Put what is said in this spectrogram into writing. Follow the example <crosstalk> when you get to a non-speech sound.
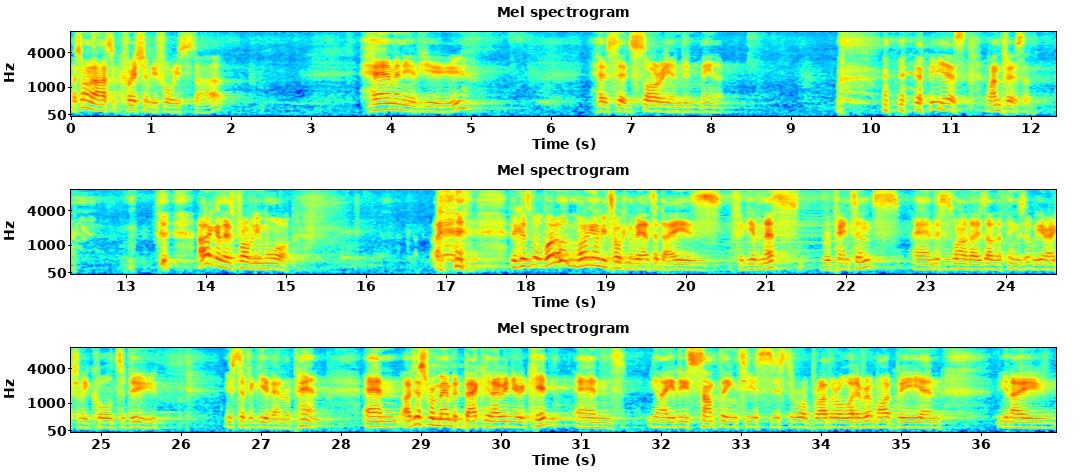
I just want to ask a question before we start. How many of you have said sorry and didn't mean it? <laughs> yes, one person. <laughs> I reckon there's probably more. <laughs> because what what I'm going to be talking about today is forgiveness, repentance, and this is one of those other things that we are actually called to do is to forgive and repent. And I just remembered back, you know, when you're a kid and, you know, you do something to your sister or brother or whatever it might be, and, you know,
